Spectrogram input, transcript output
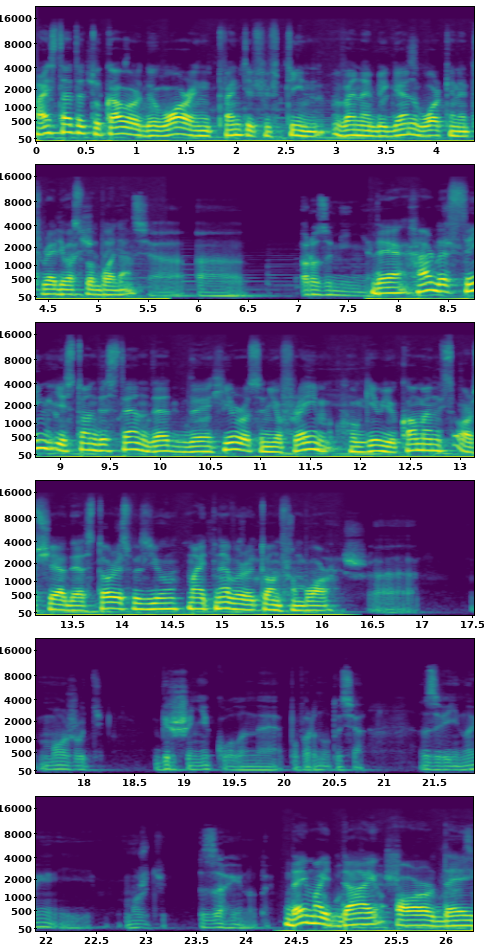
I started to cover the war in 2015 when I began working at Radio Svoboda. Розуміння. The hardest thing is to understand that the heroes in your frame who give you comments or share their stories with you might never return from war. Можуть більше ніколи не повернутися з війни і можуть. They might die or they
